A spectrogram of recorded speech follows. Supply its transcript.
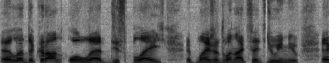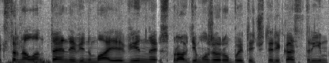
е, LED-екран, OLED дисплей, е, майже 12 дюймів, екстернал антени він має. Він справді може робити 4К стрім.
